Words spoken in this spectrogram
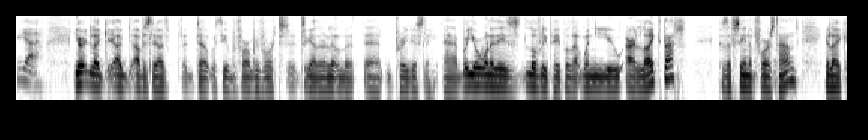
yeah. You're like obviously I've dealt with you before. We've worked together a little bit uh, previously, uh, but you're one of these lovely people that when you are like that, because I've seen it firsthand, you're like,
